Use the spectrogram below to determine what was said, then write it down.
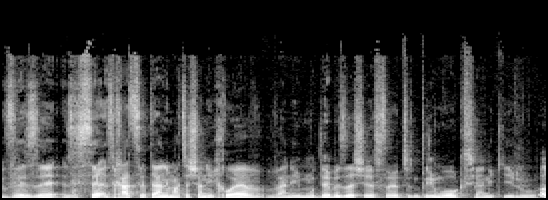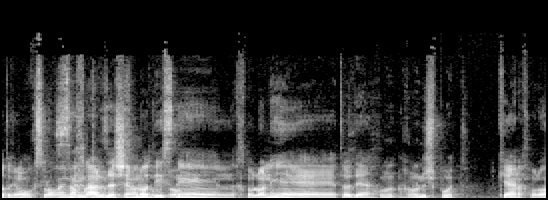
וזה אחד הסרטי האנימציה שאני הכי אוהב, ואני מודה בזה שיש סרט של DreamWorks שאני כאילו, לא, DreamWorks לא רואים בכלל, זה שהם לא דיסני, אנחנו לא נהיה, אתה יודע, אנחנו אנחנו לא נשפוט. כן, אנחנו לא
